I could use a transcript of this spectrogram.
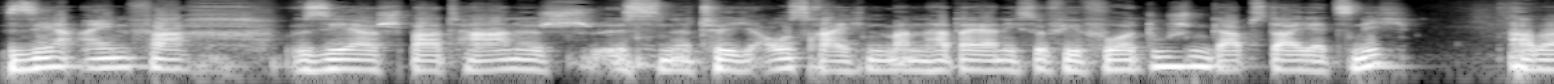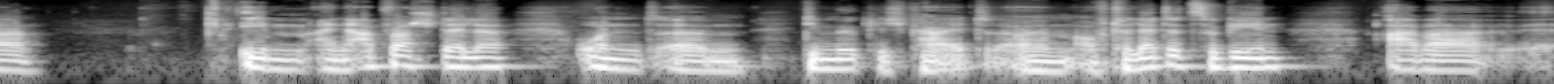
sehr einfach, sehr spartanisch, ist natürlich ausreichend. Man hat da ja nicht so viel vor. Duschen gab's da jetzt nicht, aber eben eine Abwaschstelle und ähm, die Möglichkeit, ähm, auf Toilette zu gehen. Aber äh,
